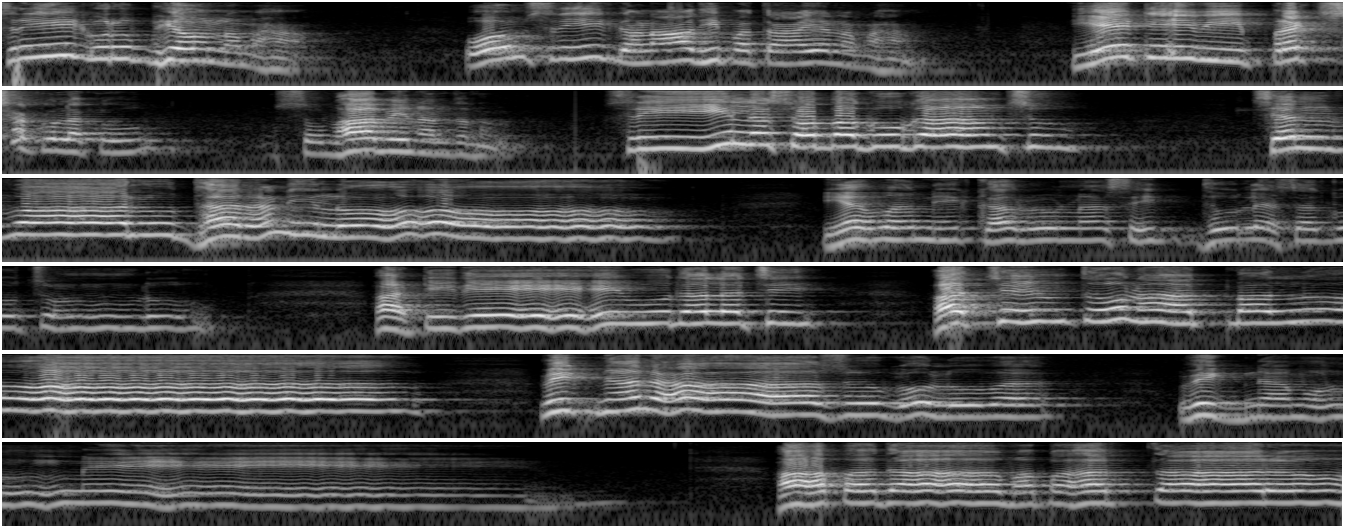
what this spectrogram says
శ్రీ గురుభ్యో నమ. ఓం శ్రీ గణాధిపతాయ నమ. ఏటీవీ ప్రేక్షకులకు శుభాభినందనలు. శ్రీల సొబగుగాంచు చెల్వారు ధరణిలో ఎవని కరుణ సిద్ధులెసగుచుండు. అటిదే ఉదలచి అత్యంతునాత్మలో విఘ్నరాజు గొలువ విఘ్నమున్నే. ఆపదామపహర్తారం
